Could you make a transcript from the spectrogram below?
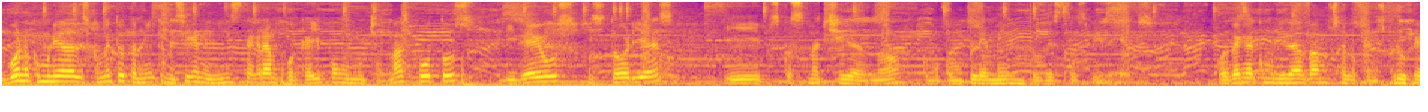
Bueno comunidad, les comento también que me sigan en Instagram porque ahí pongo muchas más fotos, videos, historias y pues cosas más chidas, ¿no? Como complemento de estos videos. Pues venga comunidad, vamos a lo que nos cruje.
